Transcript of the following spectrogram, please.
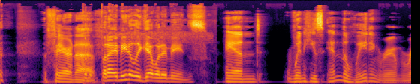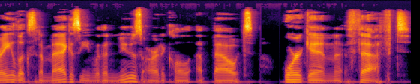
Fair enough. but, but I immediately get what it means. And when he's in the waiting room, Ray looks at a magazine with a news article about organ theft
